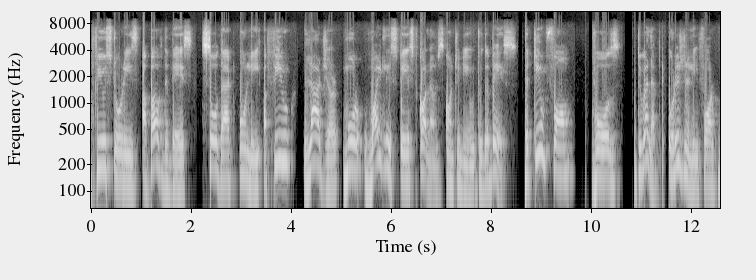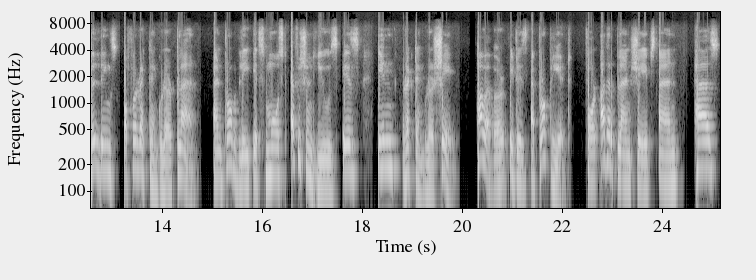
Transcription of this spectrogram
few stories above the base so that only a few larger, more widely spaced columns continue to the base. The tube form was developed originally for buildings of a rectangular plan and probably its most efficient use is in rectangular shape. However, it is appropriate for other plant shapes and has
